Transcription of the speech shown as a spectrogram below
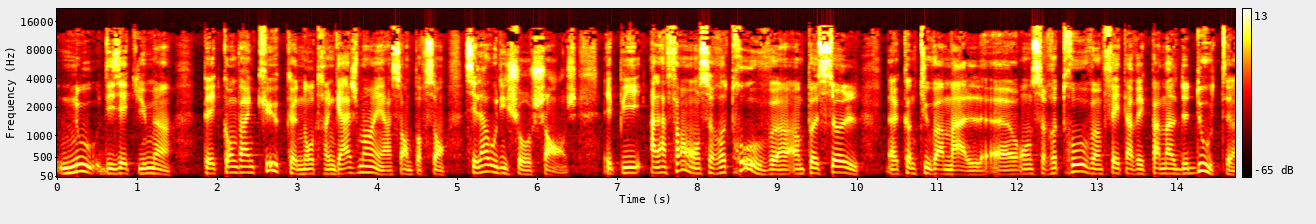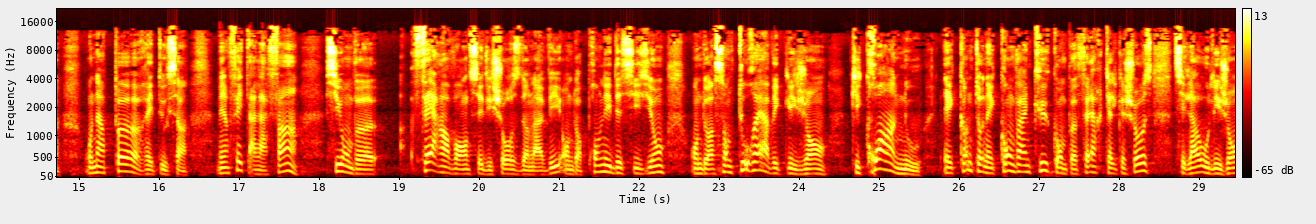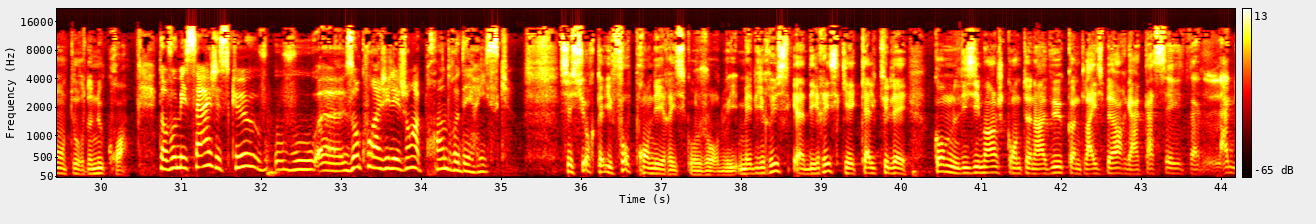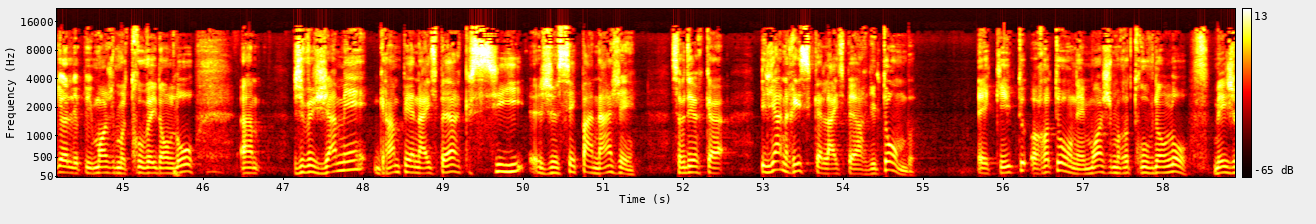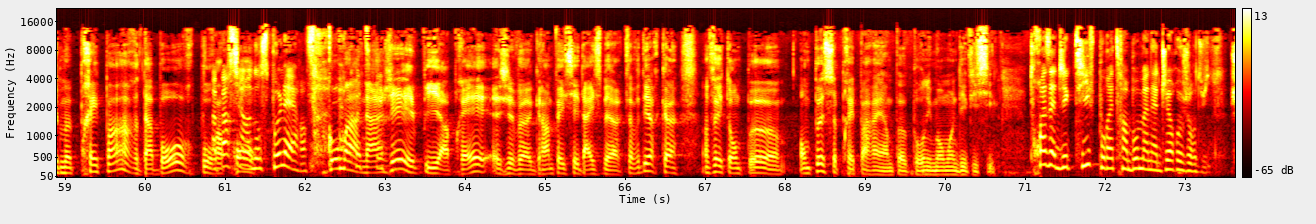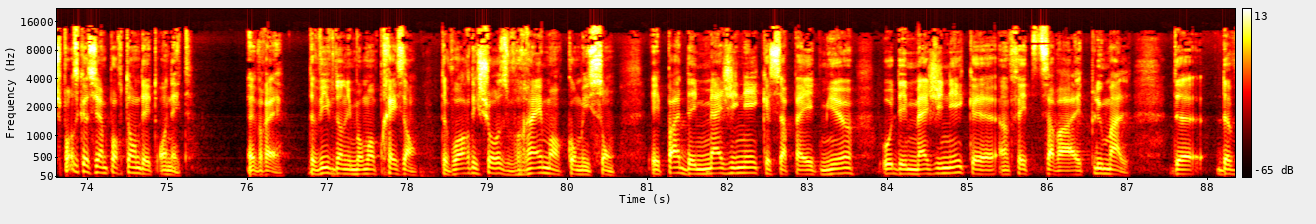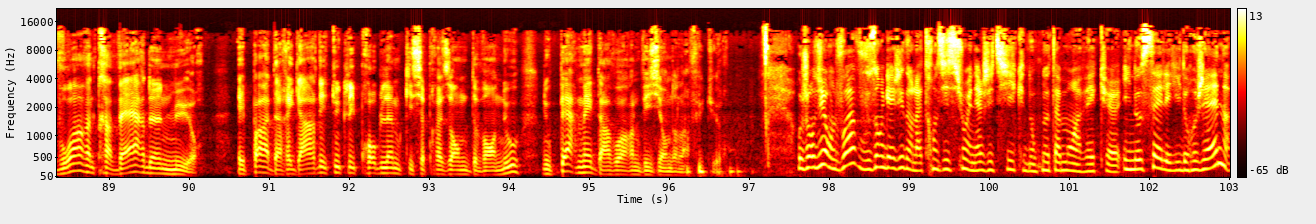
nous, des êtres humains, être convaincu que notre engagement est à 100%. C'est là où les choses changent. Et puis, à la fin, on se retrouve un peu seul euh, quand tu vas mal. Euh, on se retrouve, en fait, avec pas mal de doutes. On a peur et tout ça. Mais en fait, à la fin, si on veut faire avancer des choses dans la vie, on doit prendre les décisions, on doit s'entourer avec les gens qui croient en nous. Et quand on est convaincu qu'on peut faire quelque chose, c'est là où les gens autour de nous croient. Dans vos messages, est-ce que vous, euh, encouragez les gens à prendre des risques? C'est sûr qu'il faut prendre des risques aujourd'hui, mais des risques, des risques qui est calculé, comme les images qu'on a vues quand l'iceberg a cassé la gueule et puis moi je me trouvais dans l'eau. Euh, je veux jamais grimper un iceberg si je sais pas nager. Ça veut dire que il y a un risque que l'iceberg il tombe et qu'il retourne et moi je me retrouve dans l'eau. Mais je me prépare d'abord pour à part un ours polaire. comment nager et puis après je veux grimper cet iceberg. Ça veut dire qu'en en fait on peut on peut se préparer un peu pour les moments difficiles. Trois adjectifs pour être un bon manager aujourd'hui. Je pense que c'est important d'être honnête et vrai, de vivre dans les moments présents, de voir des choses vraiment comme ils sont et pas d'imaginer que ça peut être mieux ou d'imaginer que en fait ça va être plus mal. De, de voir un travers d'un mur et pas de regarder tous les problèmes qui se présentent devant nous nous permet d'avoir une vision dans le futur. Aujourd'hui, on le voit, vous vous engagez dans la transition énergétique, donc notamment avec euh, Inocel et l'hydrogène.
